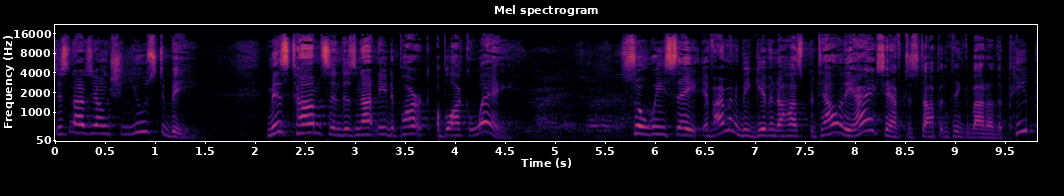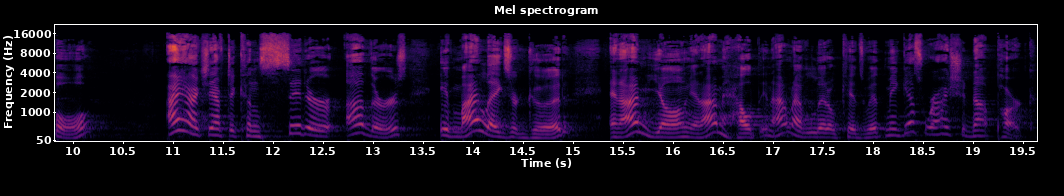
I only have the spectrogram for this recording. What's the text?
just not as young as she used to be. Miss Thompson does not need to park a block away. So we say, if I'm going to be given to hospitality, I actually have to stop and think about other people. I actually have to consider others. If my legs are good and I'm young and I'm healthy and I don't have little kids with me, guess where I should not park?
